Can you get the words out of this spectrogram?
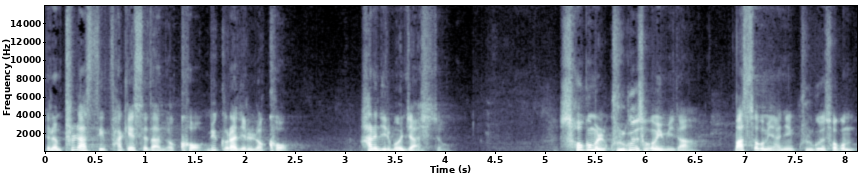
이런 플라스틱 바켓에다 넣고 미꾸라지를 넣고 하는 일이 뭔지 아시죠? 소금을 굵은 소금입니다. 맛소금이 아닌 굵은 소금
